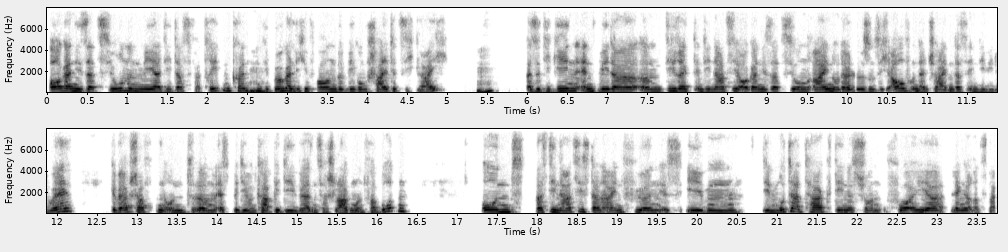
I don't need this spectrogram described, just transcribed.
Organisationen mehr, die das vertreten könnten. Mhm. Die bürgerliche Frauenbewegung schaltet sich gleich. Mhm. Also die gehen entweder ähm, direkt in die Nazi-Organisationen rein oder lösen sich auf und entscheiden das individuell. Gewerkschaften und ähm, SPD und KPD werden zerschlagen und verboten. Und was die Nazis dann einführen, ist eben den Muttertag, den es schon vorher längere Zeit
